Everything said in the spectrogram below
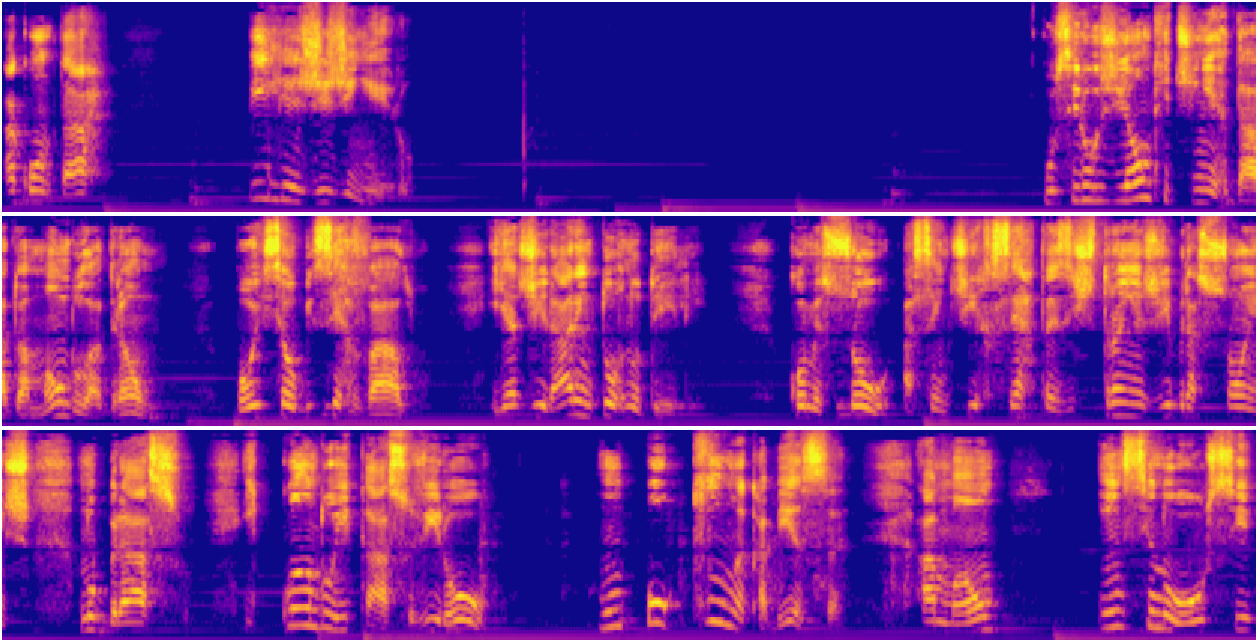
a contar pilhas de dinheiro. O cirurgião que tinha herdado a mão do ladrão pôs-se a observá-lo e a girar em torno dele. Começou a sentir certas estranhas vibrações no braço e quando o ricaço virou um pouquinho a cabeça, a mão insinuou-se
